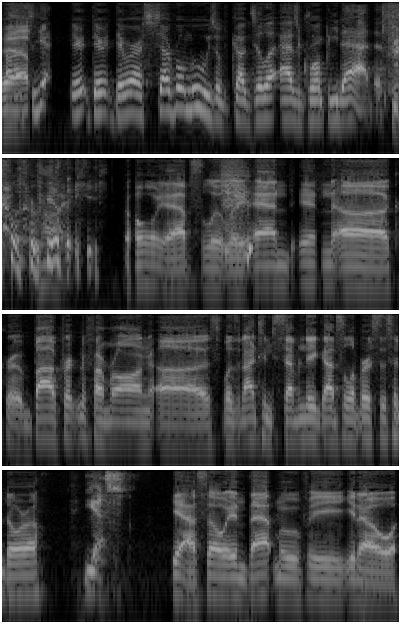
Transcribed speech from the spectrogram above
Uh, so yeah, there, there there are several movies of Godzilla as Grumpy Dad. really, Oh yeah, absolutely. and in uh, Bob, correct me if I'm wrong. Uh, was it 1970 Godzilla versus Hedorah? Yes. Yeah. So in that movie, you know,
